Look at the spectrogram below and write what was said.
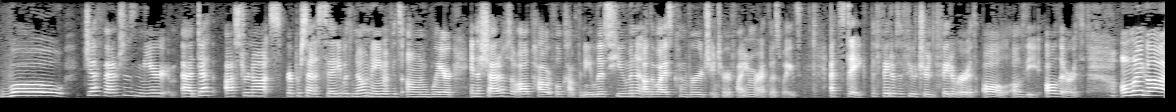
Whoa! Jeff VanderMeer's uh, Dead Astronauts represent a city with no name of its own where, in the shadows of all-powerful company, lives human and otherwise converge in terrifying miraculous ways. At stake the fate of the future the fate of earth all of the all the earth. Oh my god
